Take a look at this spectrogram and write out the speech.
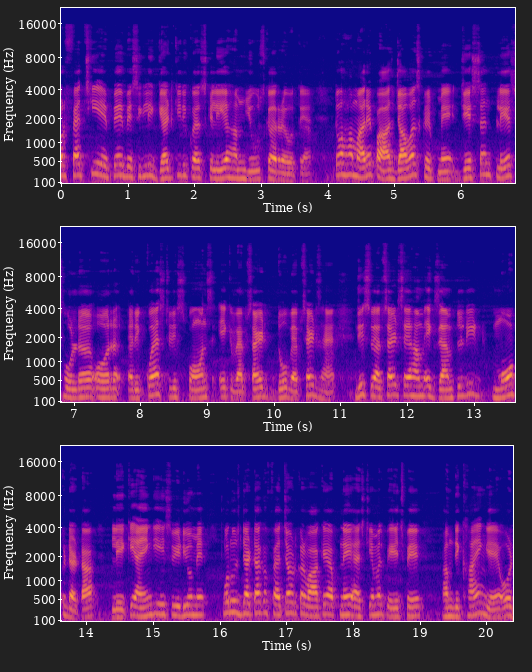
और फैच की एपीआई बेसिकली गेट की रिक्वेस्ट के लिए हम यूज़ कर रहे होते हैं। तो हमारे पास जावा स्क्रिप्ट में जेसन प्लेस होल्डर और रिक्वेस्ट रिस्पॉन्स एक वेबसाइट दो वेबसाइट्स हैं। जिस वेबसाइट से हम एग्जाम्पलरी मॉक डाटा लेके आएँगे इस वीडियो में और उस डाटा को फैच आउट करवा के अपने एच पेज पे हम दिखाएँगे और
